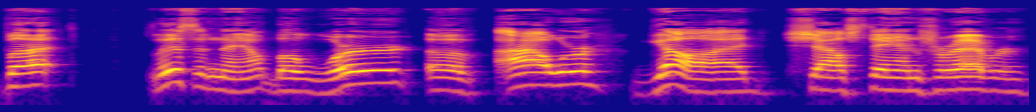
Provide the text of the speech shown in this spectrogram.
but listen now, the word of our God shall stand forever.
